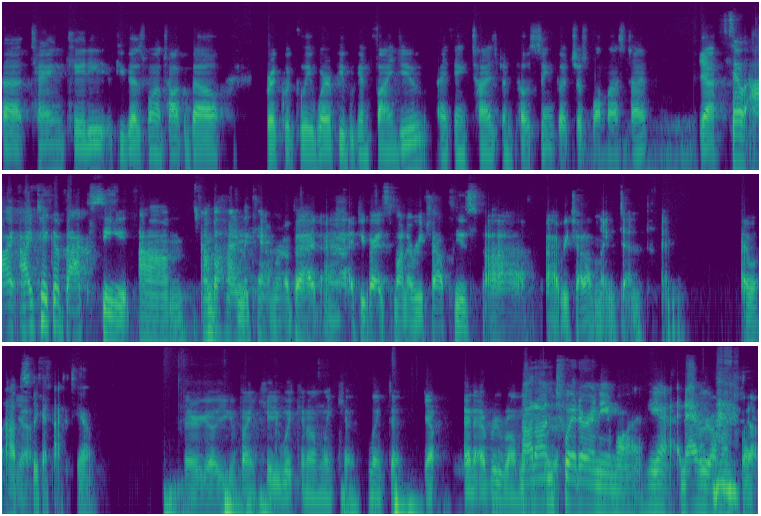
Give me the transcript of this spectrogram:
uh, tank katie if you guys want to talk about very quickly where people can find you i think ty's been posting but just one last time. Yeah. So i, I take a back seat um, i'm behind the camera but uh, if you guys want to reach out please uh, reach out on linkedin and i will absolutely get back to you there you go. You can find Katie Witkin on LinkedIn. LinkedIn. Yep. And EveryRealm. Not on Twitter. Twitter anymore. Yeah. And EveryRealm on Twitter.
